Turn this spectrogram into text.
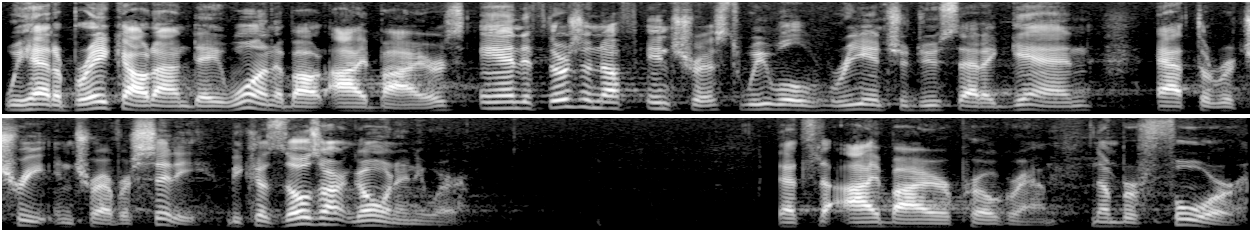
We had a breakout on day one about iBuyers, and if there's enough interest, we will reintroduce that again at the retreat in Traverse City because those aren't going anywhere. That's the iBuyer program. Number four,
